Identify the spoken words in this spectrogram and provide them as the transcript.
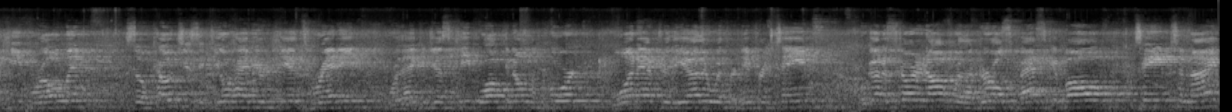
To keep rolling. So coaches, if you'll have your kids ready where they can just keep walking on the court one after the other with their different teams. We're going to start it off with our girls basketball team tonight.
